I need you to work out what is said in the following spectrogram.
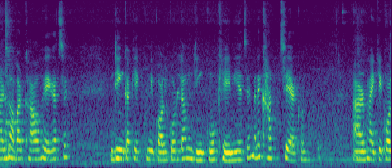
আর বাবার খাওয়া হয়ে গেছে। ডিঙ্কাকে এক্ষুনি কল করলাম, ডিঙ্কুও খেয়ে নিয়েছে মানে খাচ্ছে এখন। আর ভাইকে কল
